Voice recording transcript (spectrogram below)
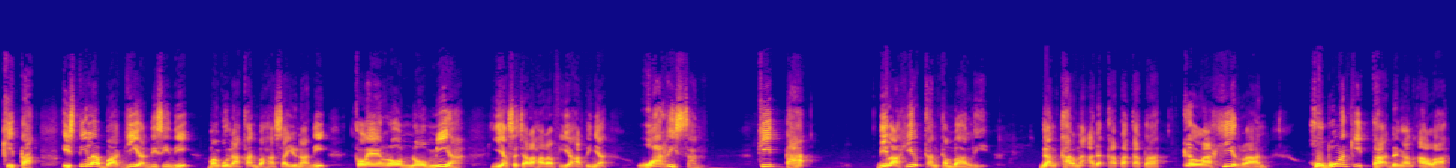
kita. Istilah bagian di sini menggunakan bahasa Yunani kleronomia, yang secara harafiah artinya warisan. Kita dilahirkan kembali dan karena ada kata-kata kelahiran, hubungan kita dengan Allah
